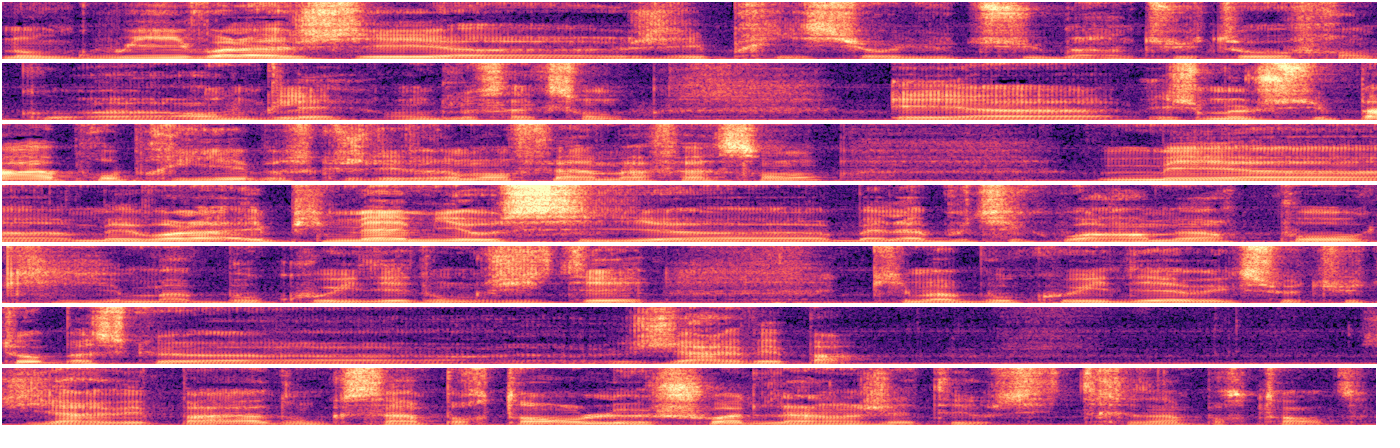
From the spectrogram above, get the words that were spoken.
Donc oui, voilà, j'ai euh, pris sur YouTube un tuto franco euh, anglais, anglo-saxon, et, et, je me le suis pas approprié parce que je l'ai vraiment fait à ma façon. Mais, mais voilà, et puis même il y a aussi bah, la boutique Warhammer Po qui m'a beaucoup aidé, donc JT qui m'a beaucoup aidé avec ce tuto parce que euh, j'y arrivais pas. J'y arrivais pas, donc c'est important. Le choix de la lingette est aussi très importante.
